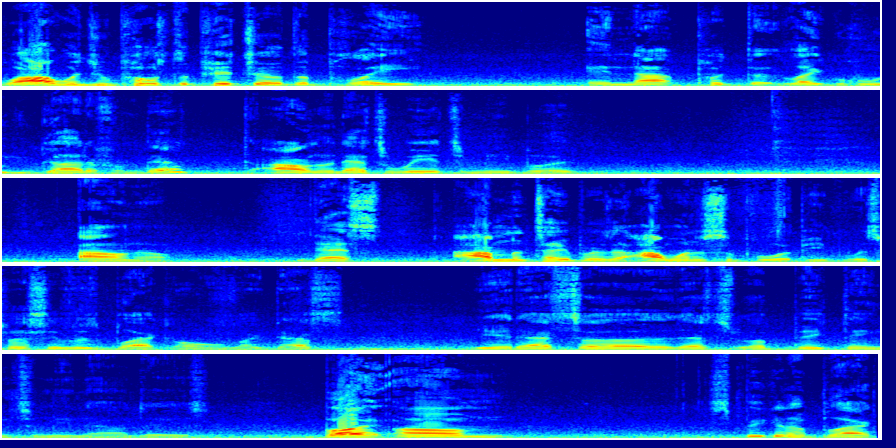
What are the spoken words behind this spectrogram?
Why would you post a picture of the plate and not put the like who you got it from? That I don't know. That's weird to me, but I don't know. That's I'm the type of person I want to support people, especially if it's black owned. Like that's yeah, that's uh that's a big thing to me nowadays. But um speaking of black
